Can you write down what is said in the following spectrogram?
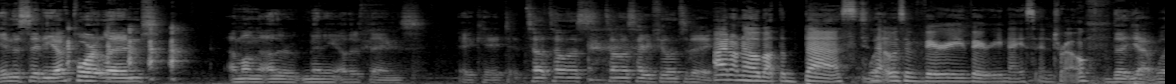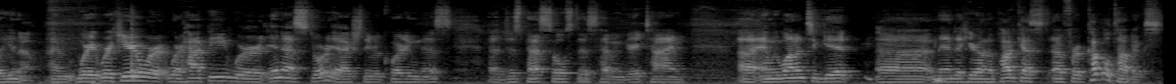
in the city of Portland, among other many other things. AK, t- tell, tell us tell us how you're feeling today. I don't know about the best. That was a very, very nice intro. The, yeah, well, you know, um, we're, we're here. We're, we're happy. We're in Astoria actually recording this uh, just past solstice, having a great time. Uh, and we wanted to get uh, Amanda here on the podcast uh, for a couple topics.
